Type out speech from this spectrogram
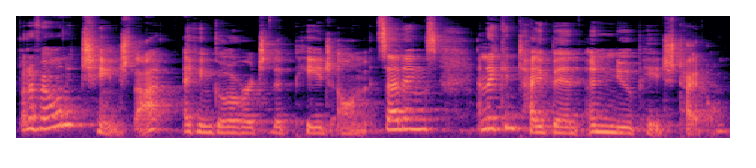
But if I want to change that, I can go over to the page element settings and I can type in a new page title.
